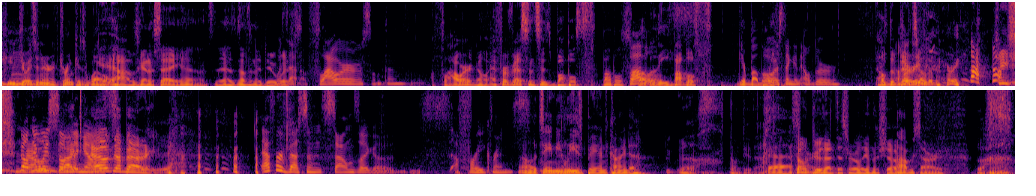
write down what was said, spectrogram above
She enjoys it in her drink as well. Yeah, I was gonna say, yeah, it's, it has nothing to do Was with that a flower or something? a flower. No, effervescence is bubbles. Bubbles, Bubbles. bubbly. Bubbles. You're Oh, I bubbly. was thinking elder. Elderberry. Elderberry. She No, there was smells something like else. Elderberry. Effervescence sounds like a, a fragrance. well, it's Amy Lee's band, kinda. Ugh, don't do that. Ah, don't sorry. do that this early in the show. I'm sorry. Ugh.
